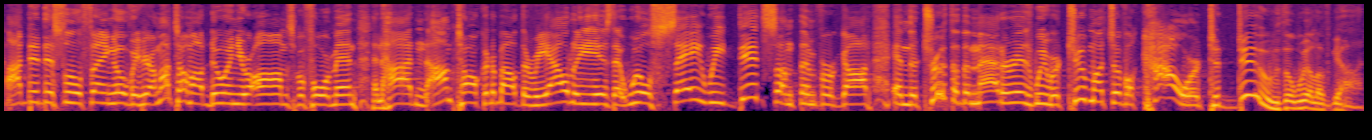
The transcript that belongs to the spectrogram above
I did this little thing over here. I'm not talking about doing your alms before men and hiding. I'm talking about the reality is that we'll say we did something for God, and the truth of the matter is we were too much of a coward to do the will of God.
